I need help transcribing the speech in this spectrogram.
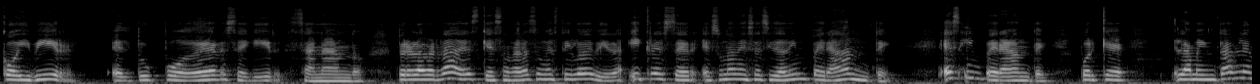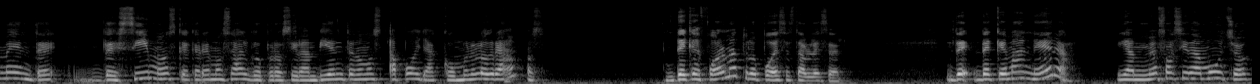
cohibir el tu poder seguir sanando. Pero la verdad es que sanar es un estilo de vida y crecer es una necesidad imperante. Es imperante porque lamentablemente decimos que queremos algo, pero si el ambiente no nos apoya, ¿cómo lo logramos? ¿De qué forma tú lo puedes establecer? ¿De, de qué manera? Y a mí me fascina mucho,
